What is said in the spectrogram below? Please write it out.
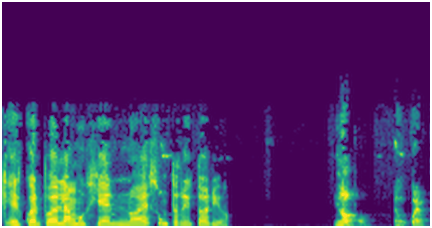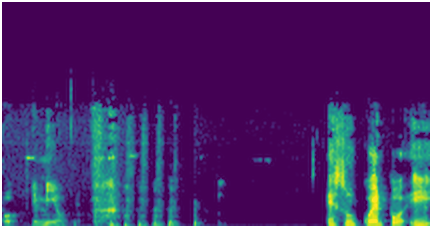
El cuerpo de la Claro. mujer no es un territorio. no, es un cuerpo, es mío. es un cuerpo y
